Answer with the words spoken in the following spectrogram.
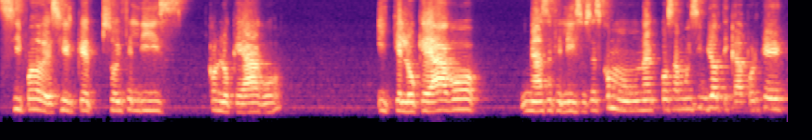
sí puedo decir que soy feliz con lo que hago y que lo que hago me hace feliz. O sea, es como una cosa muy simbiótica porque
